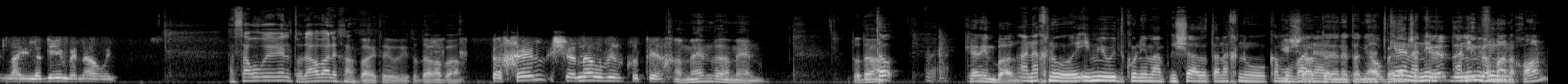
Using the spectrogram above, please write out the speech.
לילדים ולהורים. השר אורי אריאל, תודה רבה לך. הבית היהודי, תודה רבה. תחל שנה וברכותיה. אמן ואמן. תודה. טוב. כן, ענבל. אנחנו, אם יהיו עדכונים מהפגישה הזאת, אנחנו כמובן... פגישת נתניהו בנט שקד, ליברמן, נכון?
